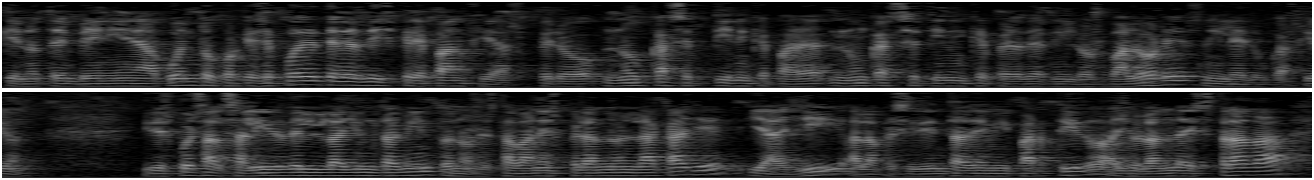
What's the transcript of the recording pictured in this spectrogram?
que no te venían a cuento, porque se puede tener discrepancias, pero nunca se, tienen que, nunca se tienen que perder ni los valores ni la educación. Y después, al salir del ayuntamiento, nos estaban esperando en la calle y allí, a la presidenta de mi partido, a Yolanda Estrada,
